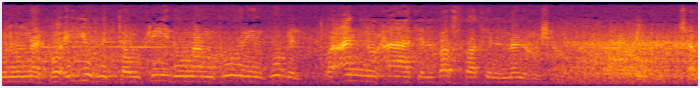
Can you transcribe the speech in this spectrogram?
وإي في التوكيد منكور قبل وعن نحاة البسطة المنع شر شر.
